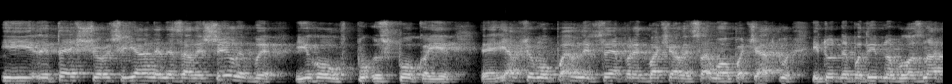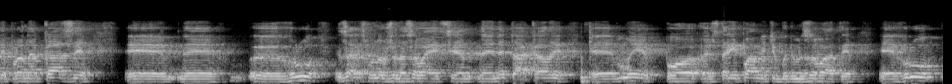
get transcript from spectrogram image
І те, що росіяни не залишили би його в спокої, я в цьому впевнений, це передбачали з самого початку, і тут не потрібно було знати про накази гру зараз воно вже називається е, не так, але е, ми по старій пам'яті будемо називати е, гру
